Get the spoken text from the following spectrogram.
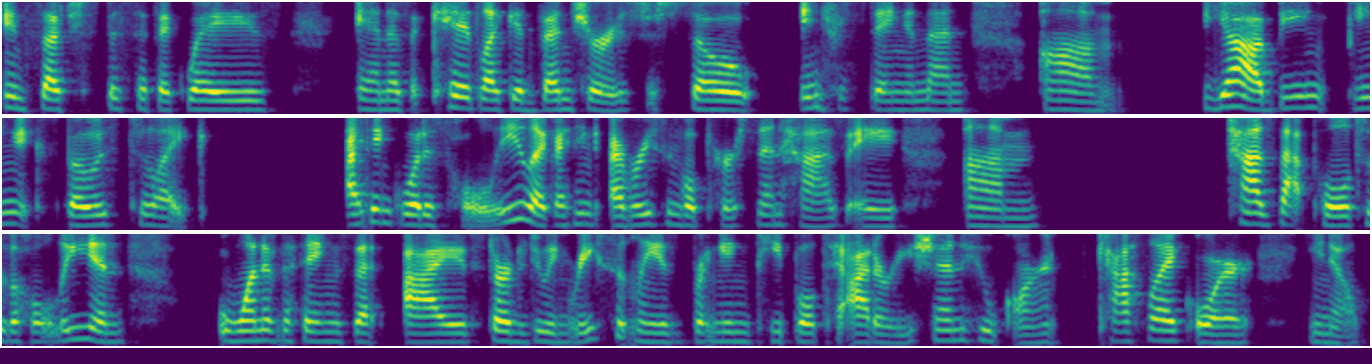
in such specific ways. And as a kid, like adventure is just so interesting. And then, um, yeah, being being exposed to like, I think what is holy, like I think every single person has a um has that pull to the holy and one of the things that I've started doing recently is bringing people to adoration who aren't Catholic or, you know,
